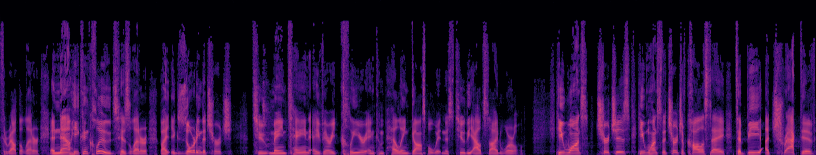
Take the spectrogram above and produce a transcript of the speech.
throughout the letter. And now he concludes his letter by exhorting the church to maintain a very clear and compelling gospel witness to the outside world. He wants churches, he wants the church of Colossae to be attractive,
